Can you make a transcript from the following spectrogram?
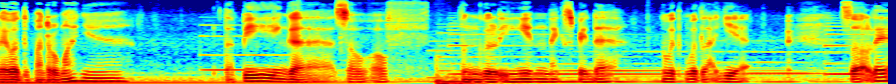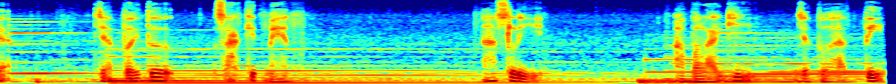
Lewat depan rumahnya. Tapi nggak show off tenggulingin naik sepeda ngebut-ngebut lagi ya. Soalnya jatuh itu sakit men. Asli. Apalagi jatuh hati.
